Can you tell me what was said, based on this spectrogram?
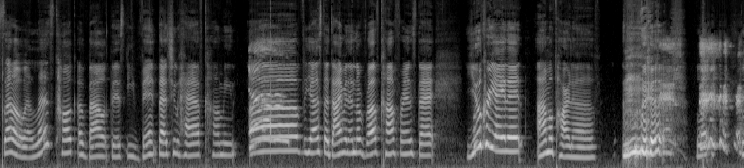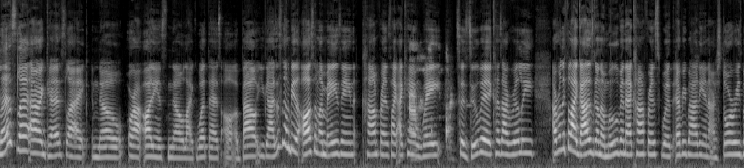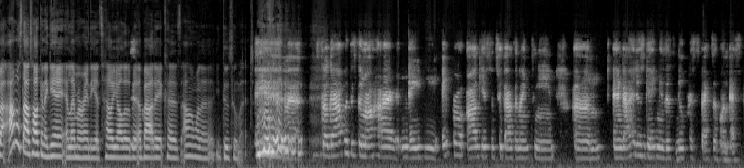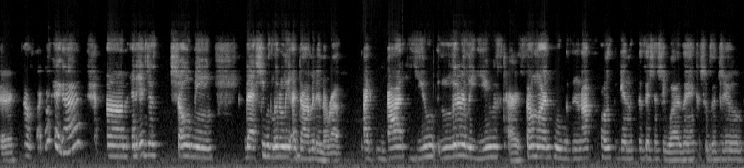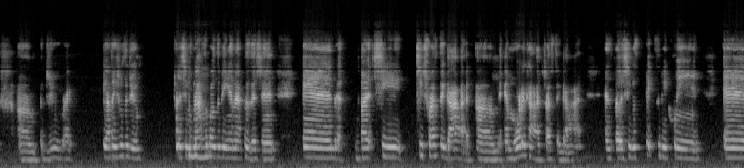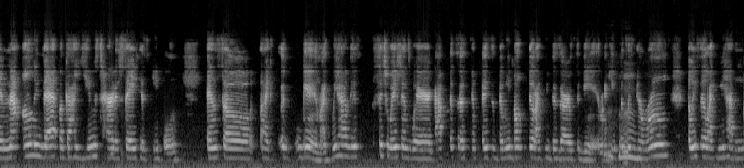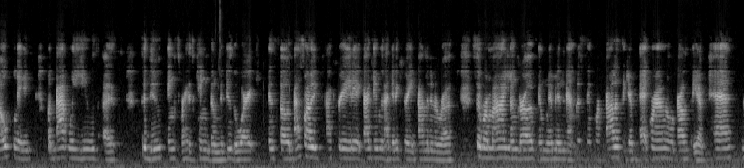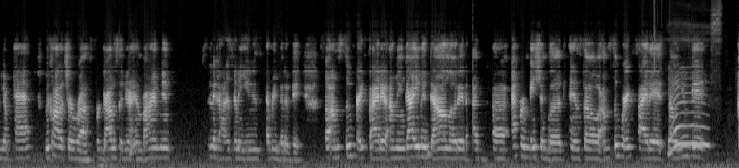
so let's talk about this event that you have coming up. Yes the diamond in the rough conference that you created i'm a part of. Let, let's let our guests like know or our audience know like what that's all about. You guys this is gonna be an awesome amazing conference. Like i can't uh-huh. wait to do it because i really i really feel like god is gonna move in that conference with everybody in our stories but i'm gonna stop talking again and let mirandia tell y'all a little bit about it because i don't want to do too much So God put this in my heart maybe April, August of 2019. Um, and God just gave me this new perspective on Esther. I was like, okay, God. Um, and it just showed me that she was literally a diamond in the rough. Like God, you literally used her, someone who was not supposed to be in the position she was in because she was a Jew, um, a Jew, right? Yeah, I think she was a Jew, and she was mm-hmm. not supposed to be in that position and but she she trusted God, um, and Mordecai trusted God, and so she was picked to be queen. And not only that, but God used her to save His people. And so, like again, like we have these situations where God puts us in places that we don't feel like we deserve to be in. Like He puts mm-hmm. us in rooms that we feel like we have no place, but God will use us to do things for His kingdom, to do the work. And so that's why I created, God gave me the idea to create Diamond in the Rough to remind young girls and women that listen, regardless of your background, regardless of your past, your path, we call it your rough, regardless of your environment, that God is going to use every bit of it. So I'm super excited. I mean, God even downloaded a, a affirmation book, and so I'm super excited. So yes. you get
